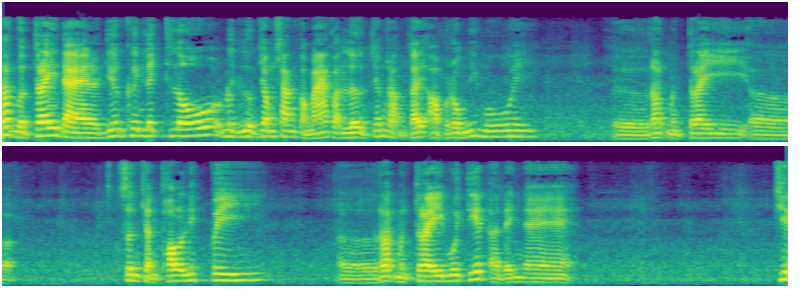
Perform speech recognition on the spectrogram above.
រដ្ឋមន្ត្រីដែលយើងឃើញលេចធ្លោដូចលោកចំសង្កមាគាត់លើកអញ្ចឹងរដ្ឋមន្ត្រីអប់រំនេះមួយអឺរដ្ឋមន្ត្រីអឺសុនចន្ទផលនេះពីរអឺរដ្ឋមន្ត្រីមួយទៀតអដេញណែជា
